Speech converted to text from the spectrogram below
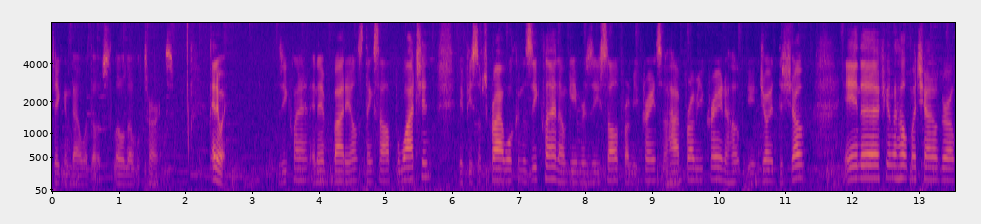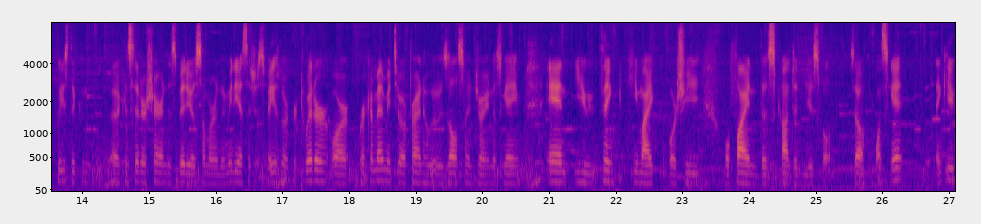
take them down with those low level turns. Anyway, Z-Clan and everybody else. Thanks all for watching. If you subscribe, welcome to Z-Clan. I'm Gamer Z Sol from Ukraine, so hi from Ukraine. I hope you enjoyed the show. And uh, if you want to help my channel grow, please do con uh, consider sharing this video somewhere in the media, such as Facebook or Twitter, or recommend me to a friend who is also enjoying this game, and you think he might or she will find this content useful. So, once again, thank you,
